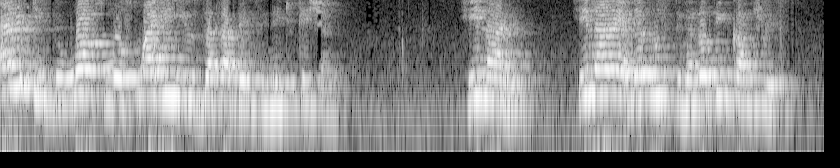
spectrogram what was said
ERIC is the world's most widely used database in education. HINARI. Hillary enables developing countries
